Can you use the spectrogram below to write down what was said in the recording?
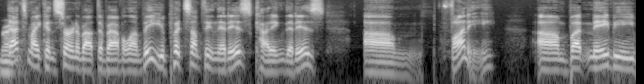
right. that's my concern about the Babylon Bee. You put something that is cutting, that is um, funny, um, but maybe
